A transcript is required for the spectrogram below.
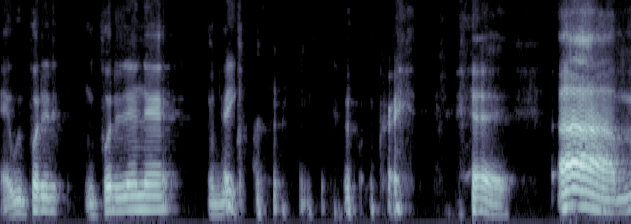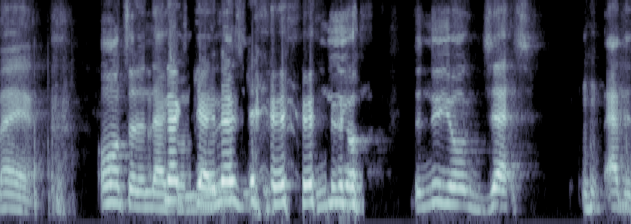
And we put it, we put it in there. and we- Crazy. Hey, ah man. On to the next, Next one, game. Next the New. York, the New York Jets at the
